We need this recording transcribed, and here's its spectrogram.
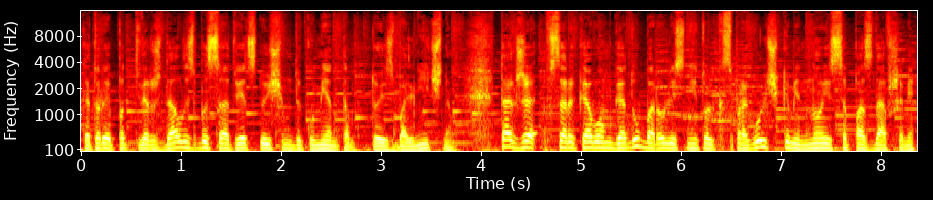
которая подтверждалась бы соответствующим документом, то есть больничным. Также в 1940 году боролись не только с прогульщиками, но и с опоздавшими.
